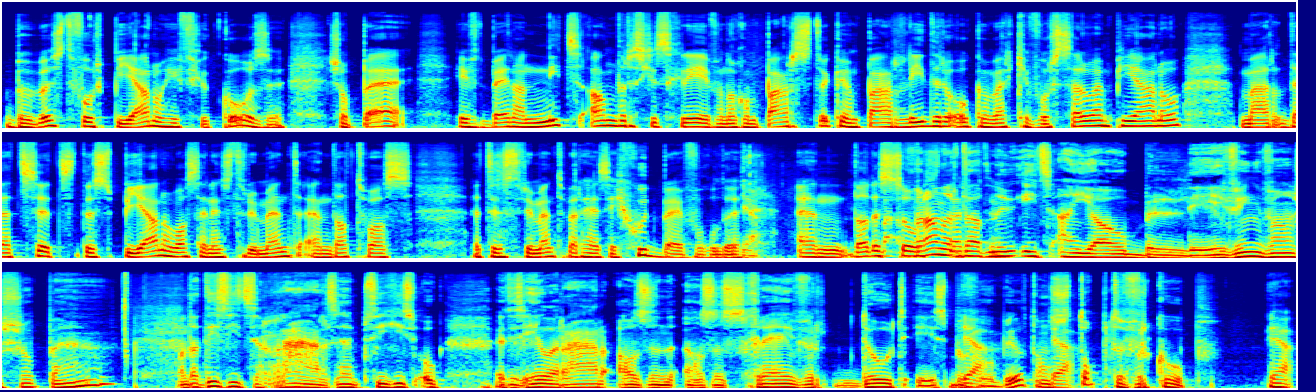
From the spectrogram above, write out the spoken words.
bewust voor piano heeft gekozen. Chopin heeft bijna niets anders geschreven. Nog een paar stukken, een paar liederen, ook een werkje voor cello en piano. Maar that's it. Dus piano was zijn instrument en dat was het instrument waar hij zich goed bij voelde. Ja. En dat is maar zo verandert dat nu iets aan jouw beleving van Chopin? Want dat is iets raars, hè? psychisch ook. Het is heel raar als een, als een schrijver dood is, bijvoorbeeld. Dan Ja. stopt de verkoop. Ja.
